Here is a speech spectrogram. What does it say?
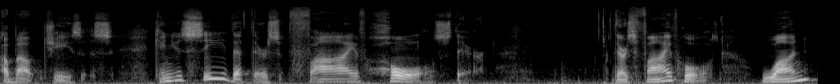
about Jesus. Can you see that there's five holes there? There's five holes. One,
